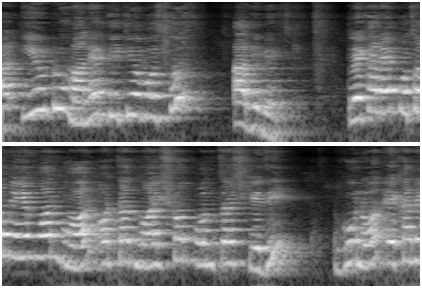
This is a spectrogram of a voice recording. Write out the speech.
আর ইউ টু মানে দ্বিতীয় বস্তুর আদিবেগ তো এখানে প্রথমে এম ওয়ান ভর, অর্থাৎ নয়শো পঞ্চাশ কেজি গুণন, এখানে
